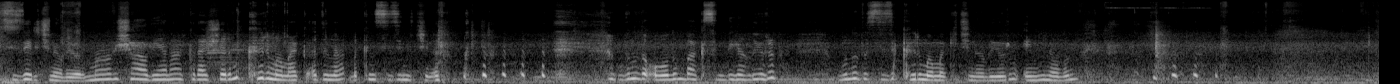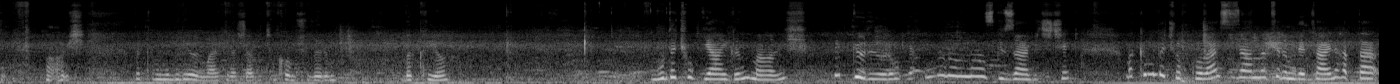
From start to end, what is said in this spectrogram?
sizler için alıyorum. Mavi şal diyen arkadaşlarımı kırmamak adına bakın sizin için. bunu da oğlum baksın diye alıyorum. Bunu da sizi kırmamak için alıyorum. Emin olun. Maviş. Bakın bunu biliyorum arkadaşlar. Bütün komşularım bakıyor. Burada çok yaygın maviş. Hep görüyorum. Ya inanılmaz güzel bir çiçek. Bakımı da çok kolay. Size anlatırım detaylı. Hatta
